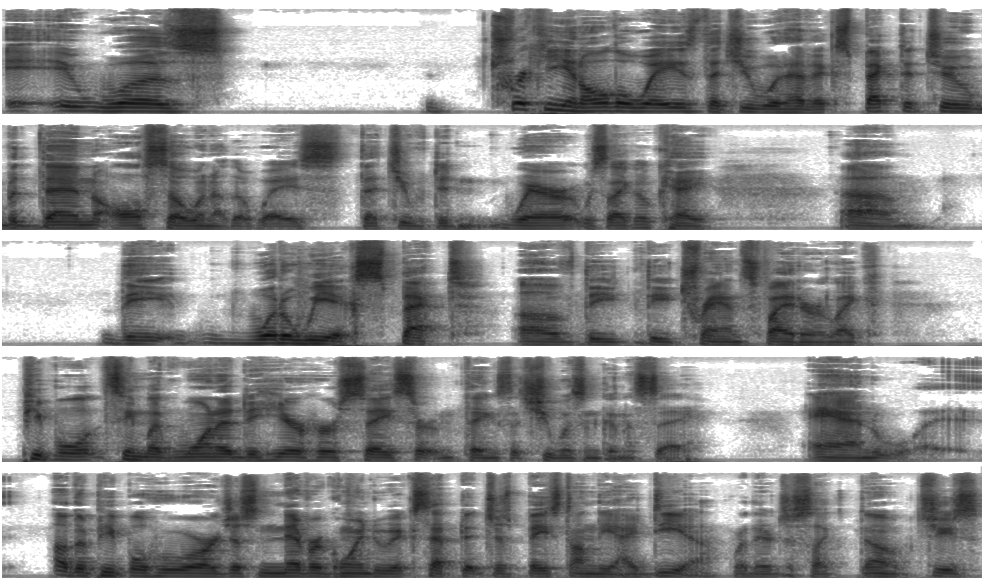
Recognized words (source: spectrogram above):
it, it was tricky in all the ways that you would have expected to, but then also in other ways that you didn't, where it was like, okay, um, the, what do we expect of the, the trans fighter? Like, people it seemed like wanted to hear her say certain things that she wasn't going to say. And other people who are just never going to accept it just based on the idea, where they're just like, no, she's,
